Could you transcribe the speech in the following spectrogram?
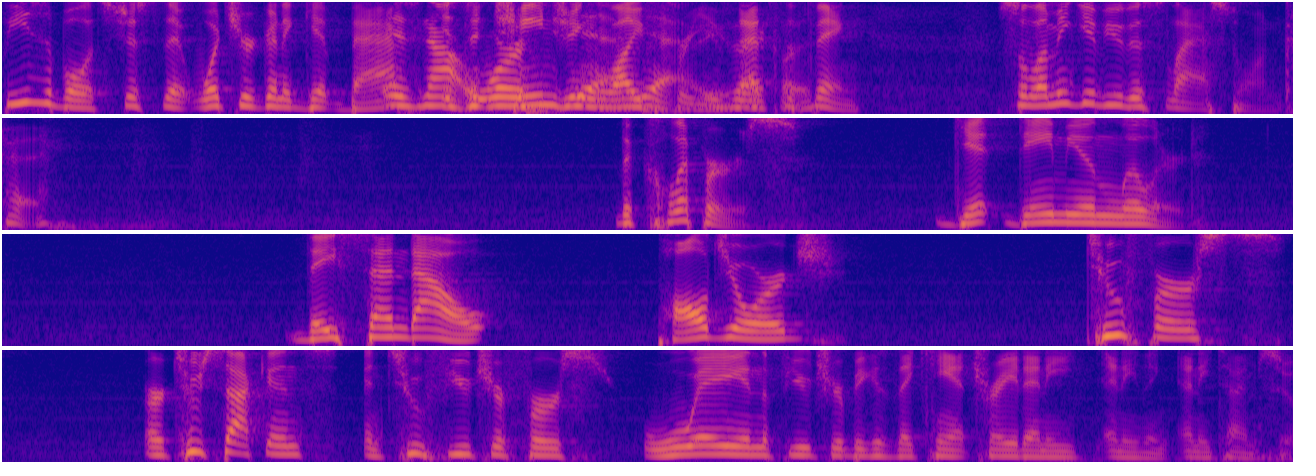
feasible. It's just that what you're going to get back Is not isn't worth- changing yeah, life yeah, for you. That's the thing. So let me give you this last one. okay. The Clippers get Damian Lillard. They send out Paul George, two firsts, or two seconds, and two future firsts way in the future because they can't trade any anything anytime soon.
